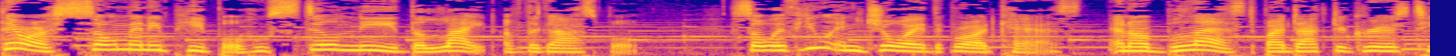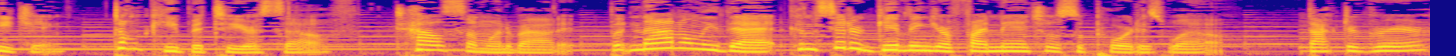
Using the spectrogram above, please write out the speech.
There are so many people who still need the light of the gospel. So if you enjoyed the broadcast and are blessed by Dr. Grier's teaching, don't keep it to yourself. Tell someone about it. But not only that, consider giving your financial support as well. Dr. Grier?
